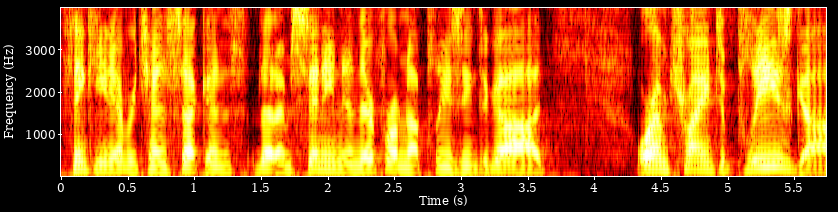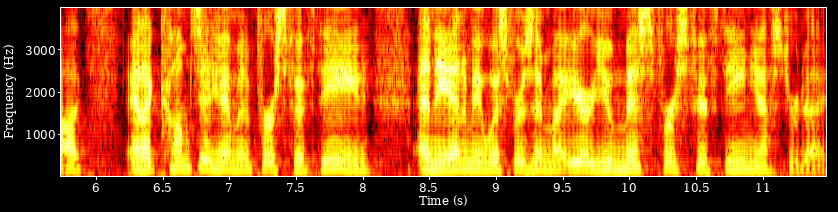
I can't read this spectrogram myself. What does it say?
thinking every 10 seconds that I'm sinning and therefore I'm not pleasing to God or I'm trying to please God, and I come to Him in first 15, and the enemy whispers in my ear, You missed first 15 yesterday.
